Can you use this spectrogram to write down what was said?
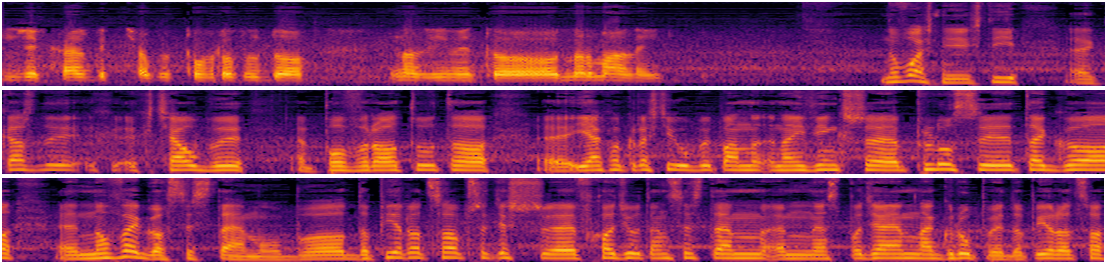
i że każdy chciałby powrotu do, nazwijmy to, normalnej No właśnie, jeśli e, każdy ch chciałby powrotu, to e, jak określiłby Pan największe plusy tego e, nowego systemu? Bo dopiero co przecież wchodził ten system em, z podziałem na grupy, dopiero co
